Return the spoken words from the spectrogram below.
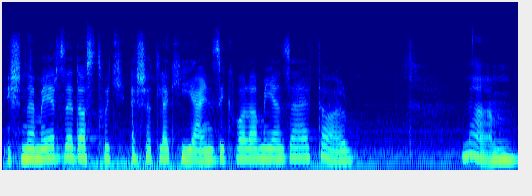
És nem érzed azt, hogy esetleg hiányzik valami ezáltal? Nem.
